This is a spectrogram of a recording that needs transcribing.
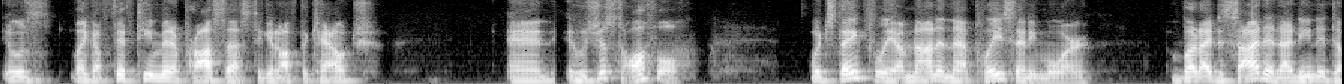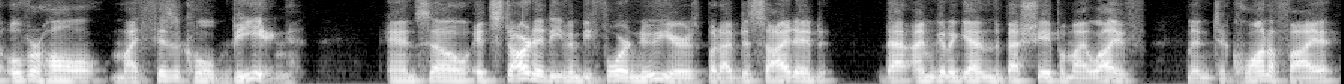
it was like a 15 minute process to get off the couch. And it was just awful, which thankfully I'm not in that place anymore. But I decided I needed to overhaul my physical being. And so it started even before New Year's, but I've decided that I'm going to get in the best shape of my life. And to quantify it,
